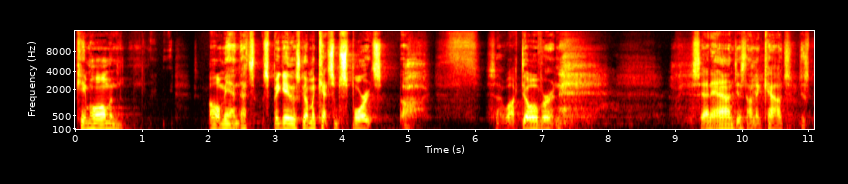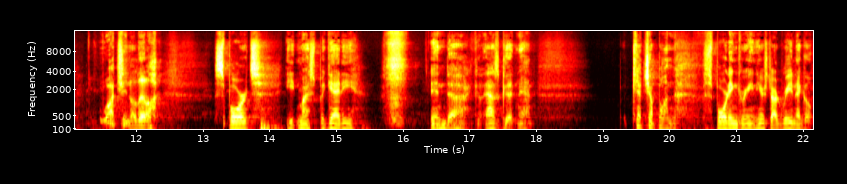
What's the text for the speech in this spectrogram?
came home and, oh man, that's spaghetti looks good. I'm gonna catch some sports. Oh. So I walked over and sat down just on the couch, just watching a little sports, eating my spaghetti. And uh, that's good, man. Catch up on the sporting green here, start reading. I go,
